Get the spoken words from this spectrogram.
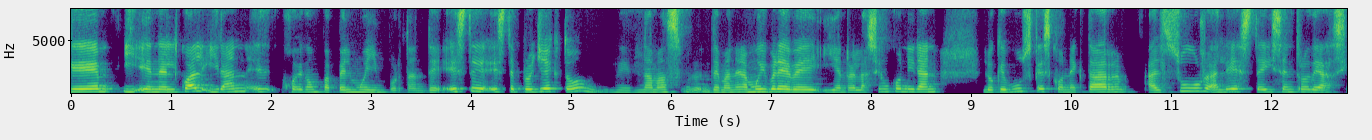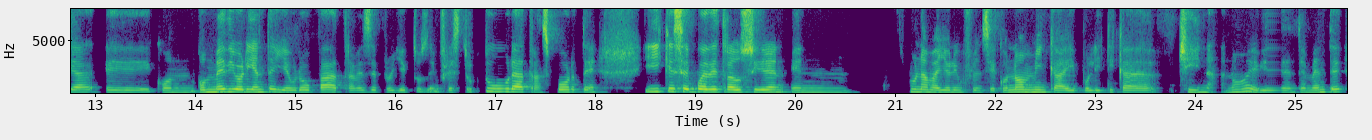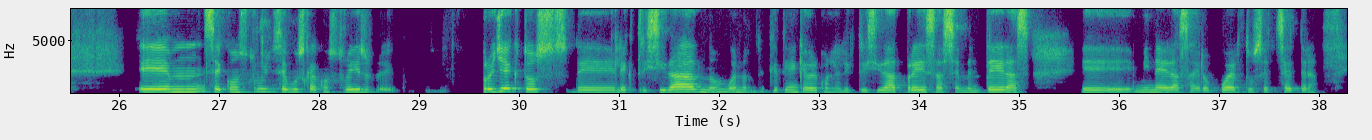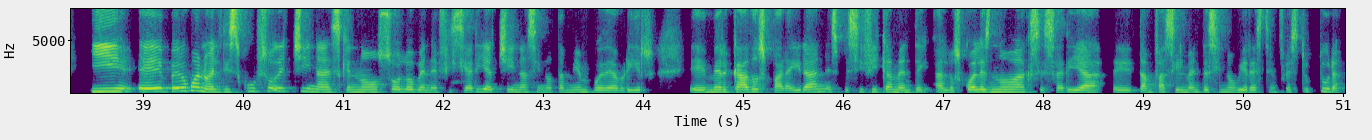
que, y en el cual Irán eh, juega un papel muy importante. Este, este proyecto, eh, nada más de manera muy breve y en relación con Irán, lo que busca es conectar al sur, al este y centro de Asia eh, con, con, Medio Oriente y Europa a través de proyectos de infraestructura, transporte y que se puede traducir en, en una mayor influencia económica y política china, ¿no? Evidentemente. Em, se, construye, se busca construir proyectos de electricidad, ¿no? bueno, que tienen que ver con la electricidad, presas, cementeras, eh, mineras, aeropuertos, etc. Y, eh, pero bueno, el discurso de China es que no solo beneficiaría a China, sino también puede abrir eh, mercados para Irán específicamente, a los cuales no accesaría tan fácilmente si no hubiera esta infraestructura.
